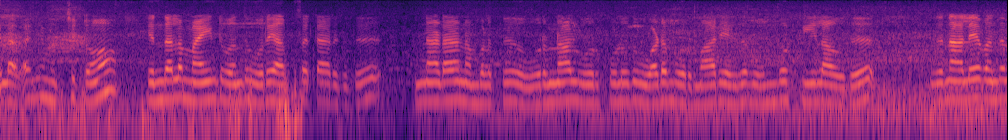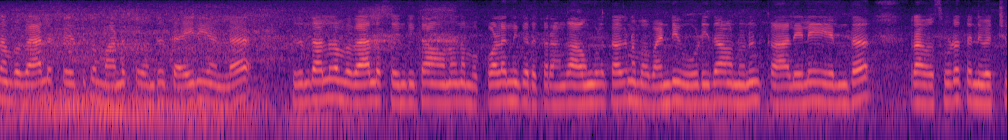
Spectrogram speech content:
எல்லா வேலையும் முடிச்சிட்டோம். இருந்தாலும் மைண்டு வந்து ஒரே அப்செட்டாக இருக்குது. என்னடா நம்மளுக்கு ஒரு நாள் ஒரு பொழுது உடம்பு ஒரு மாதிரி ஆகுது ரொம்ப ஃபீல் ஆகுது. இதனாலே வந்து நம்ம வேலை செய்கிறதுக்கு மனசு வந்து தைரியம் இல்லை. இருந்தாலும் நம்ம வேலை செஞ்சு தான் ஆகணும். நம்ம குழந்தைங்க இருக்கிறாங்க அவங்களுக்காக நம்ம வண்டி ஓடி தான் ஆகணும்னு காலையிலே எழுந்தால் சுட தண்ணி வச்சு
